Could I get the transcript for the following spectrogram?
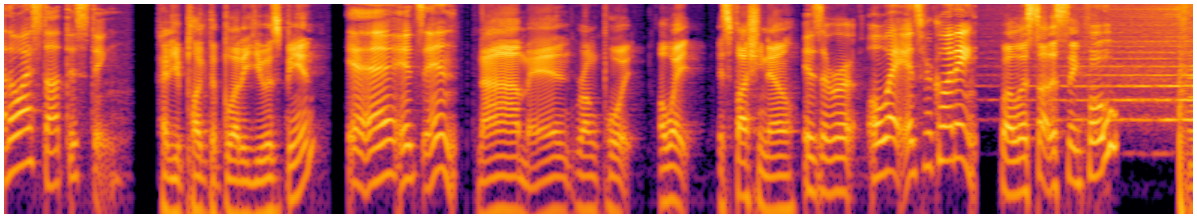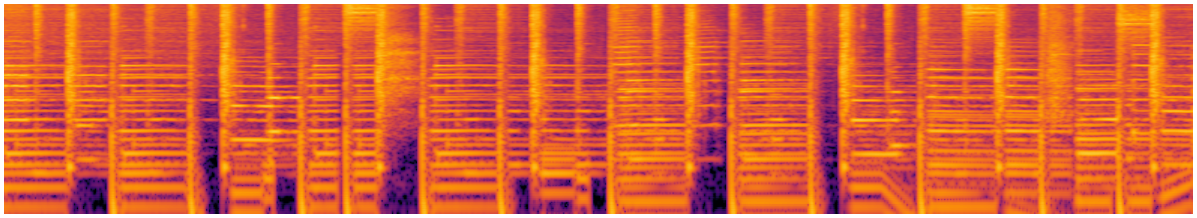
How do I start this thing? Have you plugged the bloody USB in? Yeah, it's in. Nah, man, wrong port. Oh wait, it's flashing now. Is it? Re- oh wait, it's recording. Well, let's start this thing, fool.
